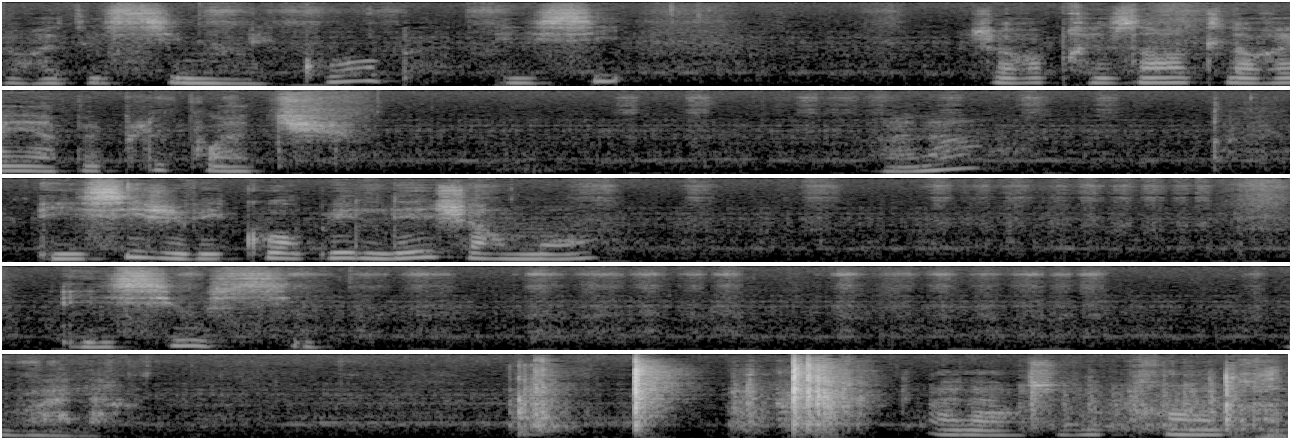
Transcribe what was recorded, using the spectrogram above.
Je redessine mes courbes. Et ici, je représente l'oreille un peu plus pointue. Voilà. Et ici, je vais courber légèrement. Et ici aussi. Voilà. Alors, je vais prendre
